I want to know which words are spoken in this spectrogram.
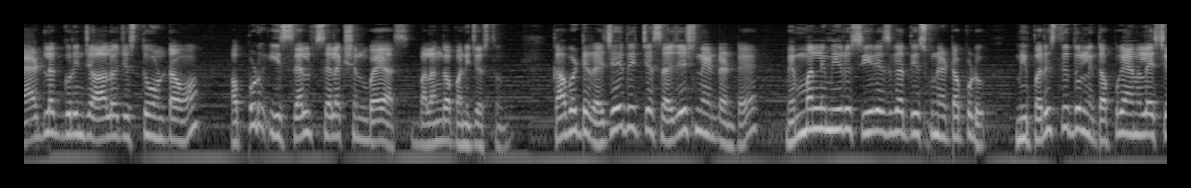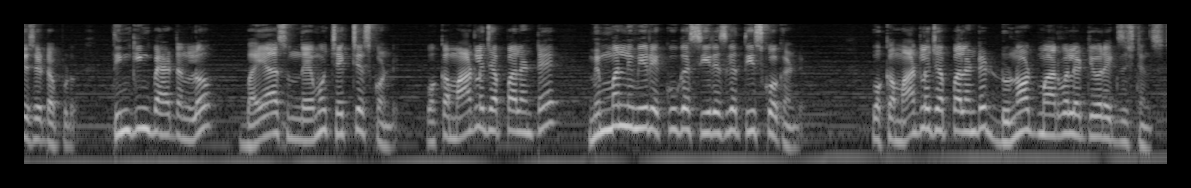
బ్యాడ్ లక్ గురించి ఆలోచిస్తూ ఉంటామో అప్పుడు ఈ సెల్ఫ్ సెలెక్షన్ బయాస్ బలంగా పనిచేస్తుంది. కాబట్టి రచయిత ఇచ్చే సజెషన్ ఏంటంటే మిమ్మల్ని మీరు సీరియస్గా తీసుకునేటప్పుడు మీ పరిస్థితుల్ని తప్పుగా అనలైజ్ చేసేటప్పుడు థింకింగ్ ప్యాటర్న్లో బయాస్ ఉందేమో చెక్ చేసుకోండి. ఒక మాటలో చెప్పాలంటే మిమ్మల్ని మీరు ఎక్కువగా సీరియస్గా తీసుకోకండి. ఒక మాటలో చెప్పాలంటే do not marvel at your existence.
